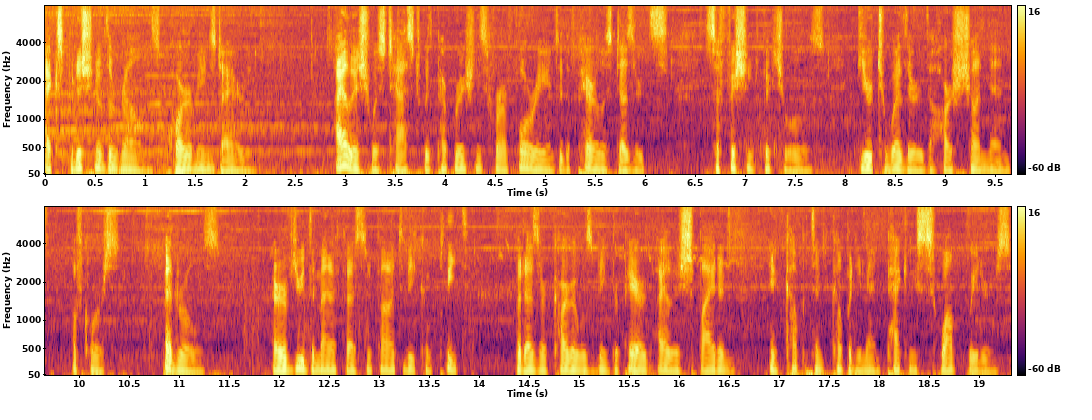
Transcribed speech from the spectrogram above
Expedition of the Realms, Quatermain's Diary. Eilish was tasked with preparations for our foray into the perilous deserts, sufficient victuals, gear to weather the harsh sun, and, of course, bedrolls. I reviewed the manifest and found it to be complete, but as our cargo was being prepared, Eilish spied an incompetent company man packing swamp waders.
